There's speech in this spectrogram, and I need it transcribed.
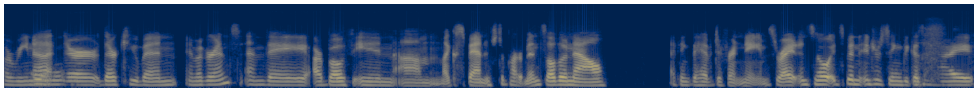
arena. Mhm. They're they're Cuban immigrants, and they are both in um, like Spanish departments. Although now, I think they have different names, right? And so it's been interesting because I,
